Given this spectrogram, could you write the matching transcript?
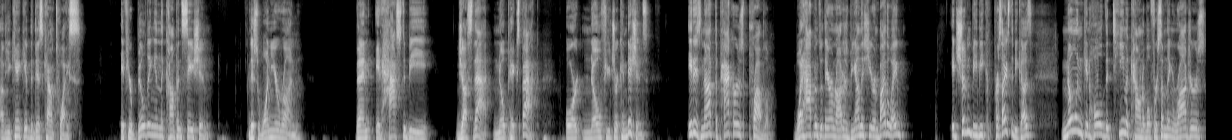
of you can't give the discount twice. If you're building in the compensation this one year run, then it has to be just that no picks back or no future conditions. It is not the Packers' problem what happens with Aaron Rodgers beyond this year. And by the way, it shouldn't be precisely because no one can hold the team accountable for something Rodgers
